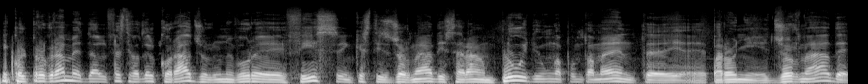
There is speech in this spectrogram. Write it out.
Ecco, il programma dal Festival del Coraggio, l'unevore FIS, in questi giornati sarà più di un appuntamento eh, per ogni giornata,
